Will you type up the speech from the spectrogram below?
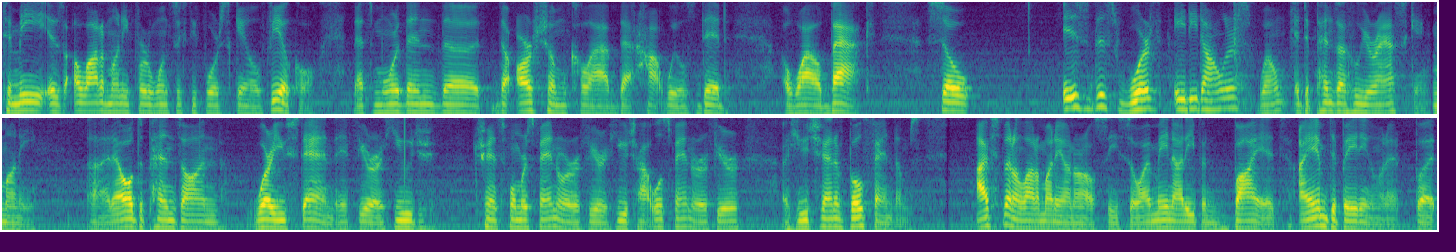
to me is a lot of money for a 164 scale vehicle. That's more than the the Arsham collab that Hot Wheels did a while back. So is this worth $80? Well, it depends on who you're asking. Money. Uh, it all depends on where you stand. If you're a huge Transformers fan, or if you're a huge Hot Wheels fan, or if you're a huge fan of both fandoms. I've spent a lot of money on RLC, so I may not even buy it. I am debating on it, but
